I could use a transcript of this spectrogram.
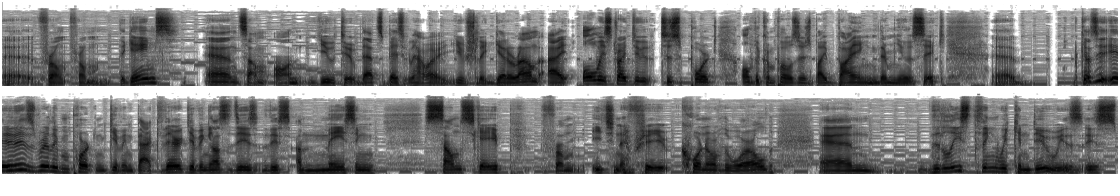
uh, from from the games and some on YouTube. That's basically how I usually get around. I always try to to support all the composers by buying their music. Uh, because it, it is really important giving back. They're giving us this this amazing soundscape from each and every corner of the world, and the least thing we can do is is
